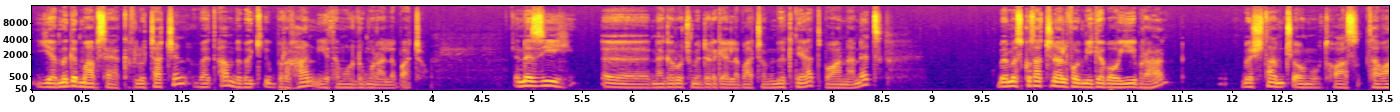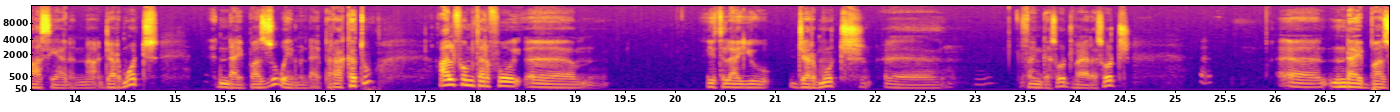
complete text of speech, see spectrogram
የምግብ ማብሰያ ክፍሎቻችን በጣም በበቂ ብርሃን የተሞሉ መሆን አለባቸው። እነዚህ ነገሮች መደረግ ያለባቸው ምክንያት በዋናነት በመስኮታችን አልፈው የሚገባው ይህ ብርሃን በሽታ አምጪ የሆኑ ተዋሲያንና ጀርሞች እንዳይባዙ ወይም እንዳይበራከቱ አልፎም ተርፎ የተለያዩ ጀርሞች፣ ፈንገሶች፣ ቫይረሶች እንዳይባዙ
